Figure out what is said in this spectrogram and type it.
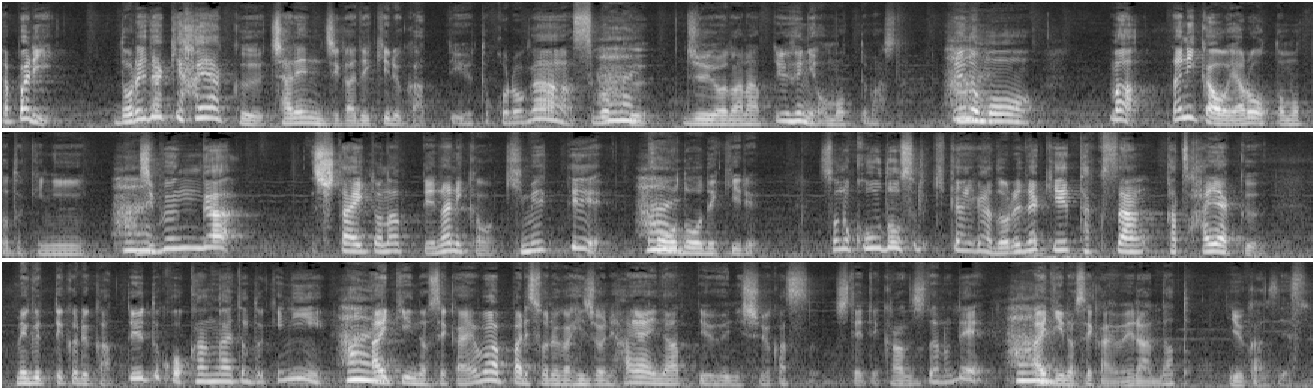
やっぱりどれだけ早くチャレンジができるかっていうところがすごく重要だなというふうに思ってました。というのも、まあ、何かをやろうと思った時に、自分が主体となって何かを決めて行動できる、その行動する機会がどれだけたくさんかつ早く巡ってくるかっていうところを考えた時に、はい、IT の世界はやっぱりそれが非常に早いなっていうふうに就活してて感じたので、はい、IT の世界を選んだという感じです。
